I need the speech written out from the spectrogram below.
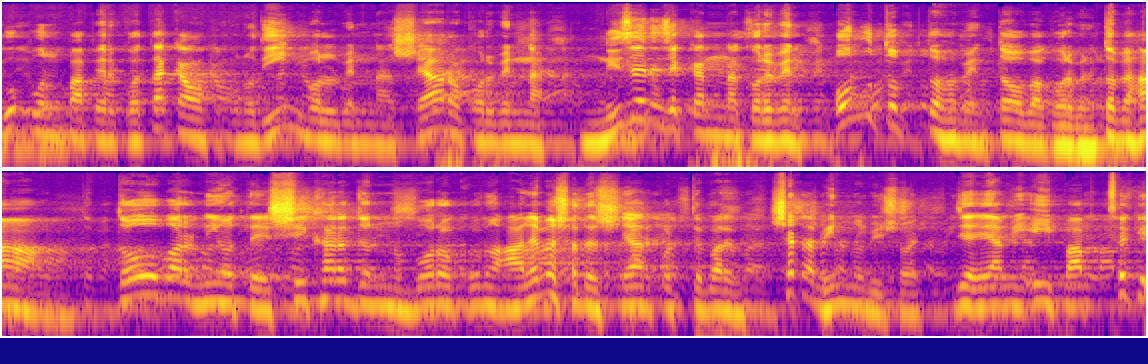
গোপন পাপের কথা কাউকে কোনোদিন বলবেন না, শেয়ারও করবেন না। নিজে নিজে কান্না করবেন, অনুতপ্ত হবেন, তওবা করবেন। তবে হ্যাঁ তওবার নিয়তে শিখার জন্য বড় কোনো আলেমের সাথে শেয়ার করতে পারেন, সেটা ভিন্ন বিষয়। যে আমি এই পাপ থেকে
